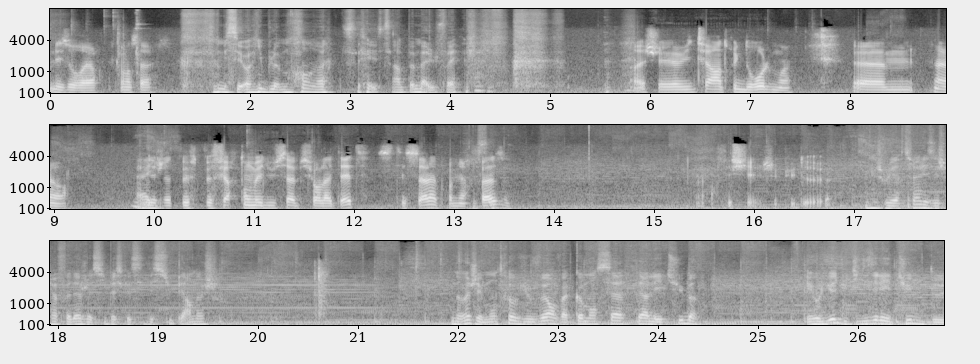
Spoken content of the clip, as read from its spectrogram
Les horreurs. Comment ça Mais c'est horriblement... euh, c'est un peu mal fait. Ouais, j'ai envie de faire un truc drôle, moi. Euh, alors, Aïe. déjà te, te faire tomber du sable sur la tête, c'était ça la première phase. Alors, fais chier, j'ai plus de. Je voulais retirer les échafaudages aussi parce que c'était super moche. Ouais, j'ai montré aux viewers, on va commencer à faire les tubes. Et au lieu d'utiliser les tubes de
